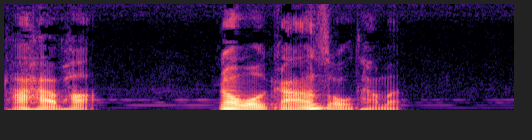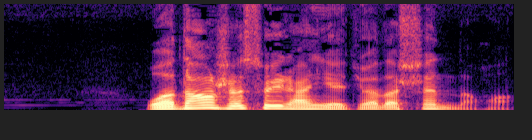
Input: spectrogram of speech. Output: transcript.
他害怕，让我赶走他们。我当时虽然也觉得瘆得慌，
